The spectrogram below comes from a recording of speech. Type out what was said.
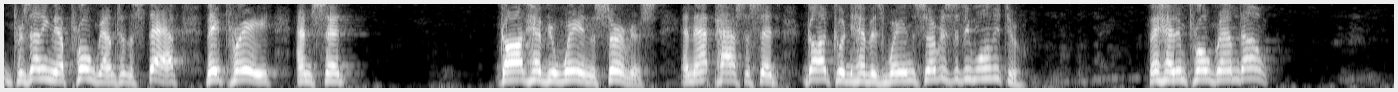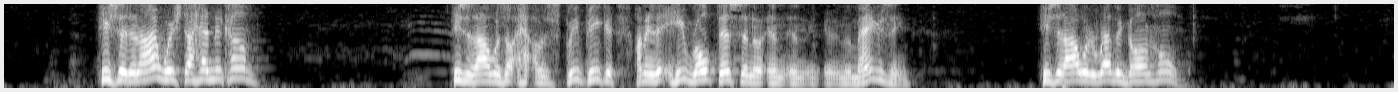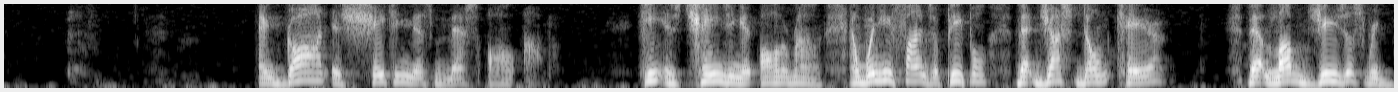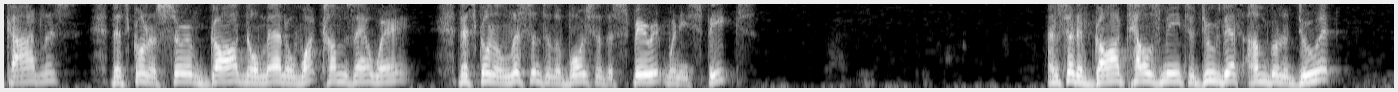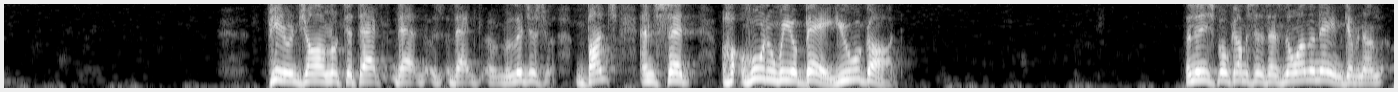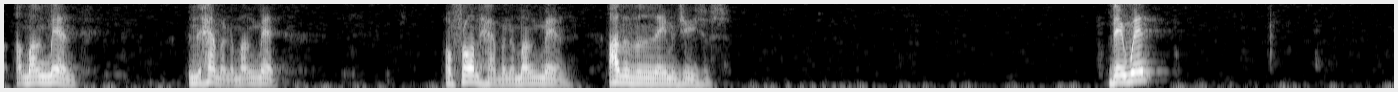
presenting their program to the staff, they prayed and said, God have your way in the service. And that pastor said, God couldn't have his way in the service if he wanted to. They had him programmed out. He said, and I wished I hadn't come. He said, I was, I was speaking. I mean, he wrote this in, a, in, in, in the magazine. He said, I would have rather gone home. And God is shaking this mess all up. He is changing it all around. And when he finds a people that just don't care, that love Jesus regardless, that's going to serve God no matter what comes their way, that's going to listen to the voice of the Spirit when He speaks. And said, if God tells me to do this, I'm going to do it. Peter and John looked at that, that, that religious bunch and said, who do we obey, you or God? And then he spoke up and says, there's no other name given among men in heaven among men or from heaven among men other than the name of Jesus. They went,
